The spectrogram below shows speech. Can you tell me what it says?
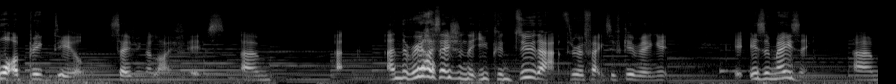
what a big deal saving a life is. Um, and the realization that you can do that through effective giving, it, it is amazing. Um,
